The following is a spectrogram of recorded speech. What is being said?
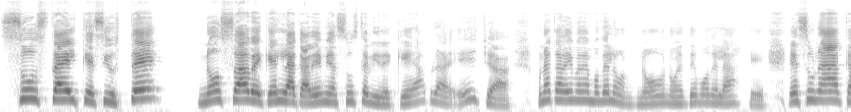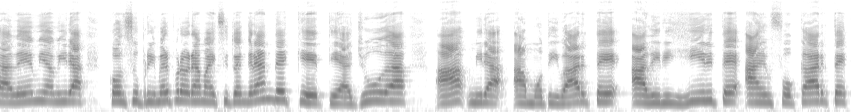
Sustail, que si usted no sabe qué es la Academia Suster y de qué habla ella. ¿Una academia de modelos? No, no es de modelaje. Es una academia, mira, con su primer programa Éxito en Grande que te ayuda a, mira, a motivarte, a dirigirte, a enfocarte,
